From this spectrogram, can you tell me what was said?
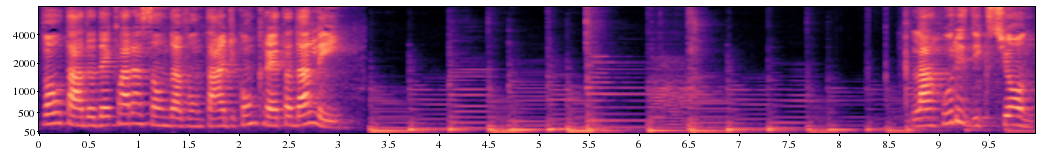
voltada à declaração da vontade concreta da lei. La jurisdicción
